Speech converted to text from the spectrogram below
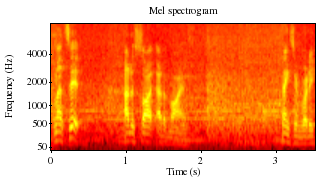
And that's it. Out of sight, out of mind. Thanks everybody.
